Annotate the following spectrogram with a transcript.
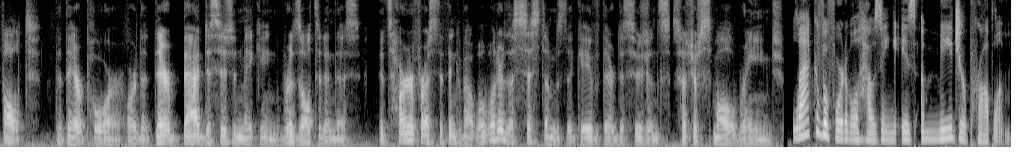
fault that they are poor or that their bad decision making resulted in this it's harder for us to think about well, what are the systems that gave their decisions such a small range? Lack of affordable housing is a major problem.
